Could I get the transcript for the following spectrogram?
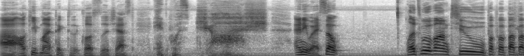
uh, I'll keep my pick to the, close to the chest. It was Josh. Anyway, so let's move on to. Ba, ba, ba,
